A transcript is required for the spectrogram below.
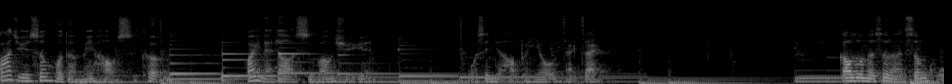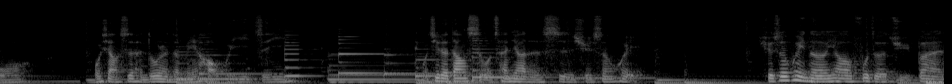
发掘生活的美好时刻，欢迎来到时光学院。我是你的好朋友仔仔。高中的社团生活，我想是很多人的美好回忆之一。我记得当时我参加的是学生会，学生会呢要负责举办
